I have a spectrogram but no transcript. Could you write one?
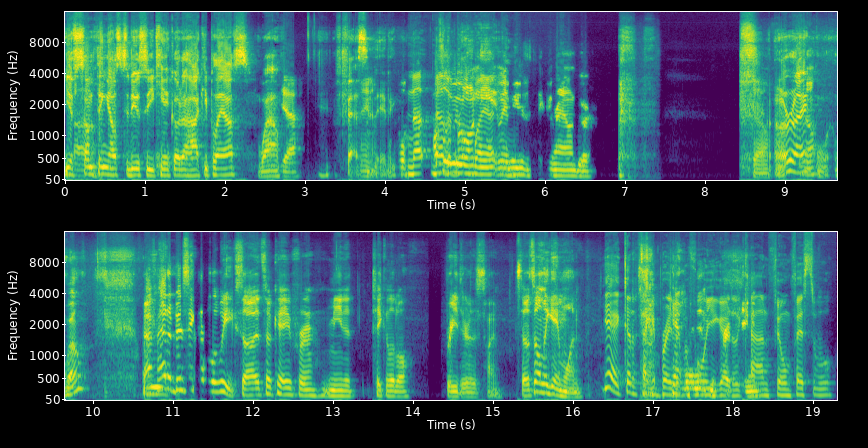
You have something else to do, so you can't go to hockey playoffs? Wow. Um, yeah, Fascinating. well No, hopefully another we won't Broadway need act. maybe stick around or. So All right. No. Well, I've had a busy couple of weeks, so it's okay for me to take a little breather this time. So it's only game one. Yeah, got to take a breather before you go to the. Cannes Film Festival.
